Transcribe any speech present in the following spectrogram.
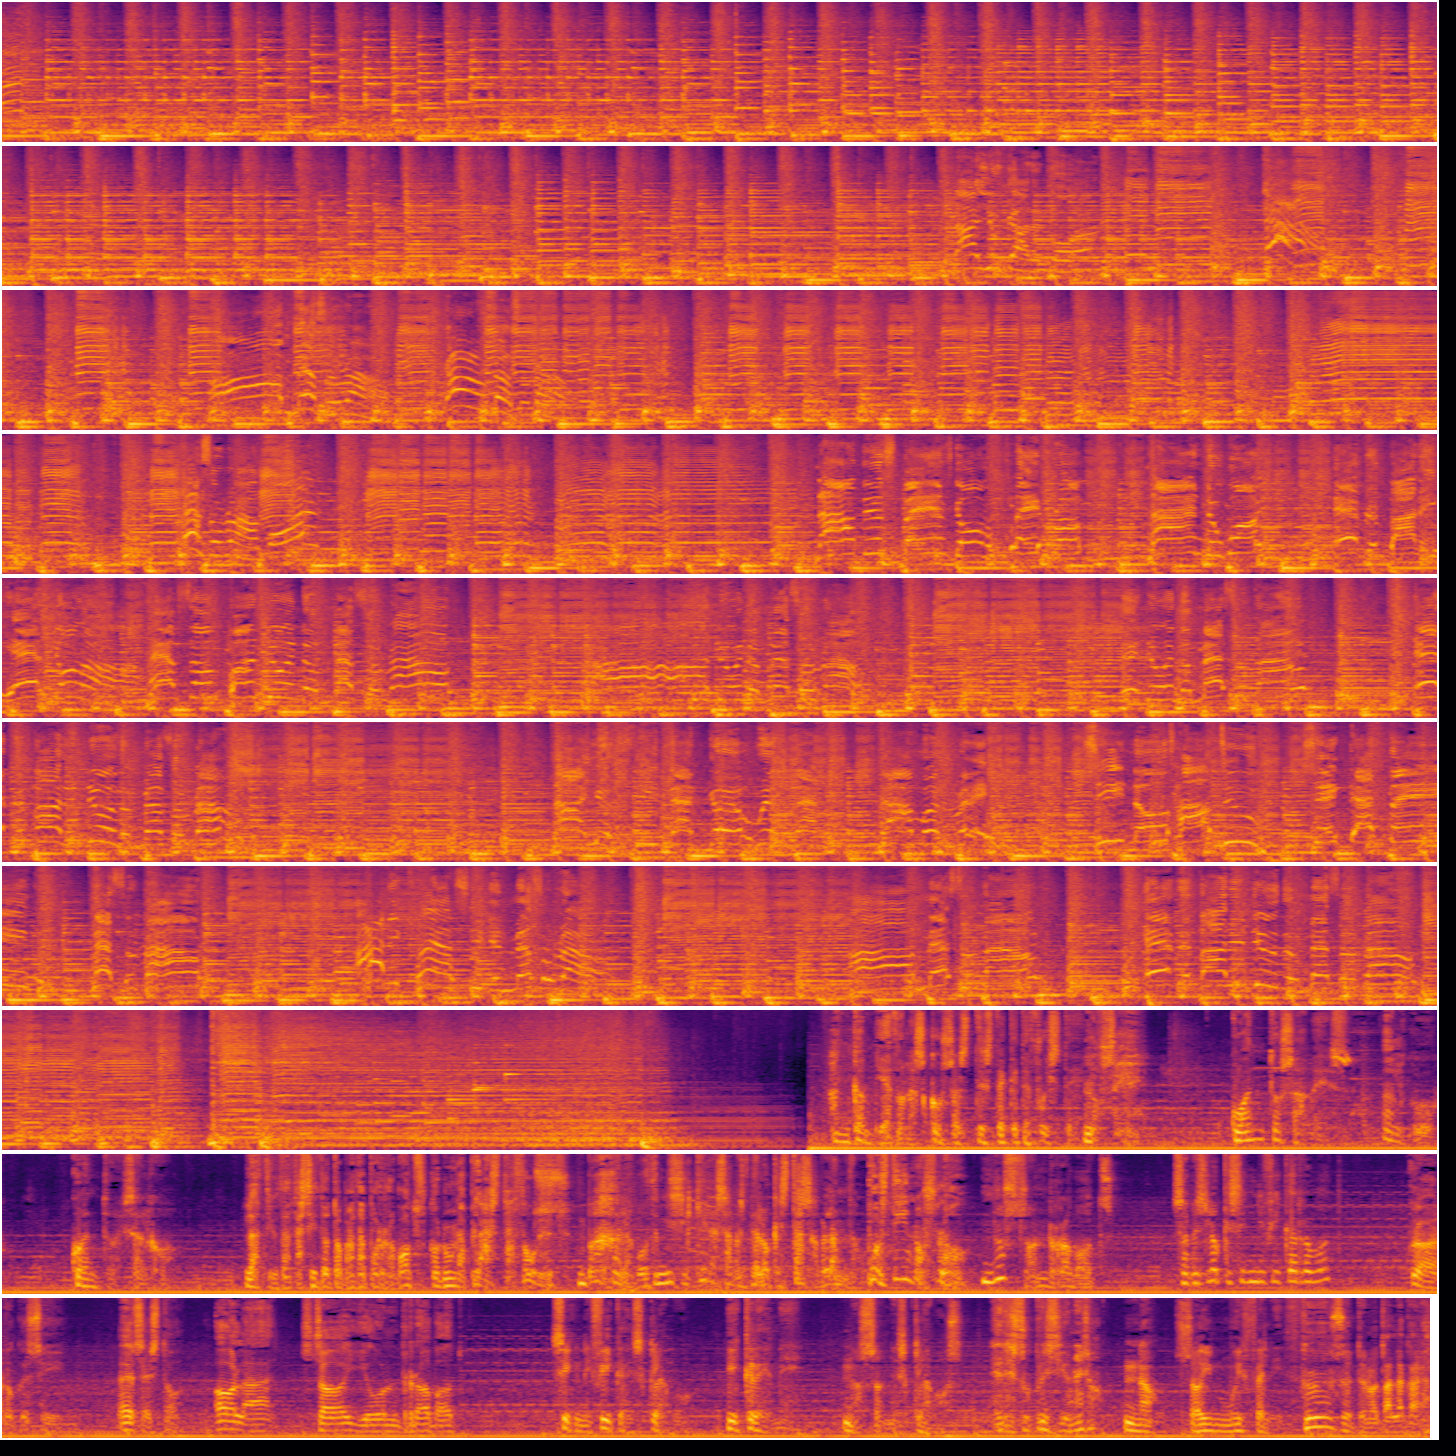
Cosas desde que te fuiste. Lo sé. ¿Cuánto sabes? Algo. ¿Cuánto es algo? La ciudad ha sido tomada por robots con una plasta azul. Baja la voz, ni siquiera sabes de lo que estás hablando. Pues dínoslo. No son robots. ¿Sabes lo que significa robot? Claro que sí. Es esto. Hola, soy un robot. Significa esclavo. Y créeme, no son esclavos. ¿Eres su prisionero? No, soy muy feliz. Se te nota en la cara.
